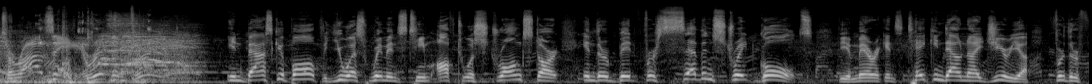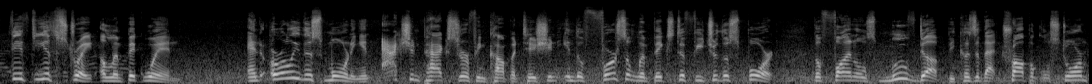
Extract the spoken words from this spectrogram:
Taurasi, rhythm three. In basketball, the U.S. women's team off to a strong start in their bid for seven straight golds. The Americans taking down Nigeria for their 50th straight Olympic win. And early this morning, an action packed surfing competition in the first Olympics to feature the sport. The finals moved up because of that tropical storm,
